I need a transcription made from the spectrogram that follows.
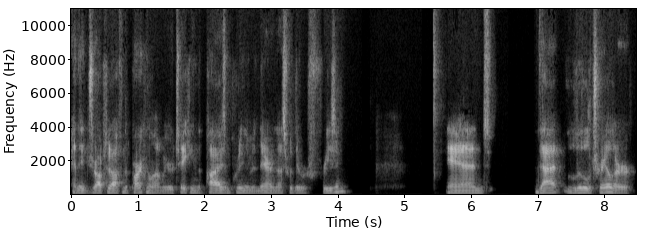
And they dropped it off in the parking lot. We were taking the pies and putting them in there and that's where they were freezing. And that little trailer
